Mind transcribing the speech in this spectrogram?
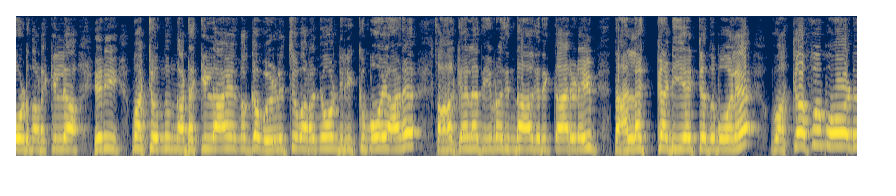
കോഡ് നടക്കില്ല ഇനി മറ്റൊന്നും നടക്കില്ല എന്നൊക്കെ വിളിച്ചു പറഞ്ഞുകൊണ്ടിരിക്കുമ്പോഴാണ് സകല തീവ്ര ചിന്താഗതിക്കാരുടെയും തലക്കടിയേറ്റതുപോലെ വഖഫ് ബോർഡ്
